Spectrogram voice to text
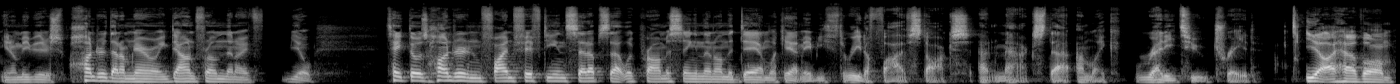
You know, maybe there's hundred that I'm narrowing down from. Then I've you know take those 100 and find 15 setups that look promising. And then on the day, I'm looking at maybe three to five stocks at max that I'm like ready to trade. Yeah, I have um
